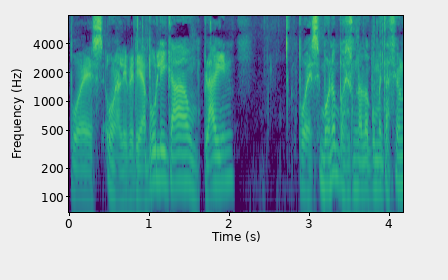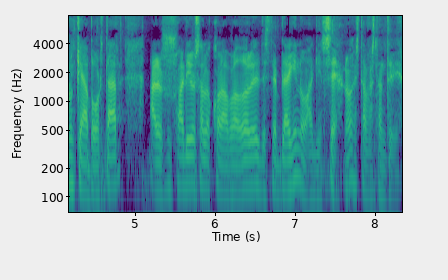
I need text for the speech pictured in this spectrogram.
pues una librería pública, un plugin, pues bueno, pues es una documentación que aportar a los usuarios, a los colaboradores de este plugin o a quien sea, ¿no? Está bastante bien.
